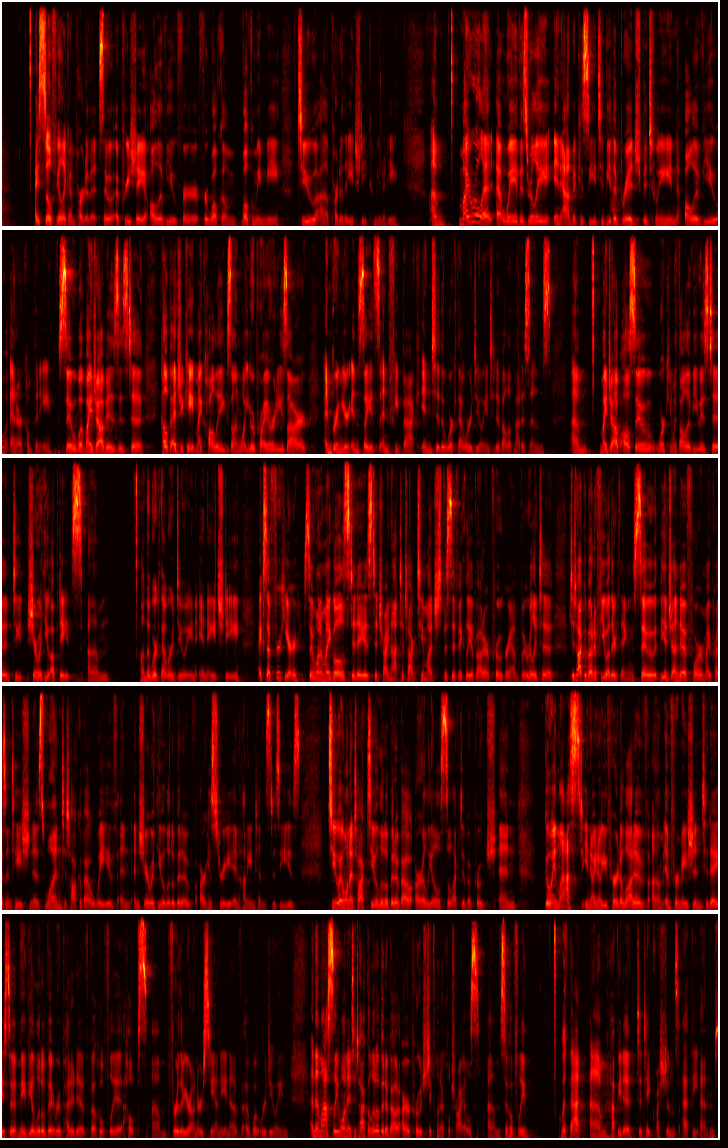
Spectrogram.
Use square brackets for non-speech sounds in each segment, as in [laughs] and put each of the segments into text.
I still feel like I'm part of it. So appreciate all of you for, for welcome, welcoming me to uh, part of the HD community. Um, my role at, at WAVE is really in advocacy to be the bridge between all of you and our company. So what my job is, is to help educate my colleagues on what your priorities are and bring your insights and feedback into the work that we're doing to develop medicines. Um, my job also working with all of you is to, to share with you updates um, on the work that we're doing in HD except for here. So one of my goals today is to try not to talk too much specifically about our program, but really to, to talk about a few other things. So the agenda for my presentation is one, to talk about WAVE and, and share with you a little bit of our history in Huntington's disease. Two, I want to talk to you a little bit about our allele selective approach. And going last, you know, I know you've heard a lot of um, information today, so it may be a little bit repetitive, but hopefully it helps um, further your understanding of, of what we're doing. And then lastly, wanted to talk a little bit about our approach to clinical trials. Um, so hopefully with that, I'm happy to, to take questions at the end.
